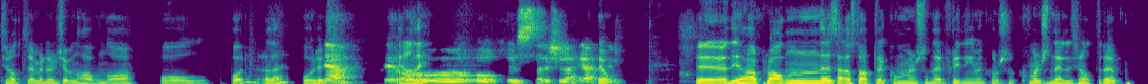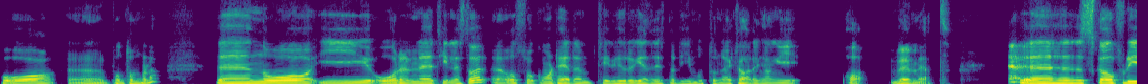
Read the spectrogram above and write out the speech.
Twin Otter mellom København og Aalborg, er det det? Århus? Ja, og Århus, er det ikke det? Ja. Jo. Eh, de har Planen deres er å starte konvensjonelle flyvninger med konvensjonelle kinottere på uh, pontonger. Eh, nå i år eller tidlig neste år, og så konvertere dem til hydrogendrift når de motorene er klare en gang i å, hvem vet. Ja. Eh, skal fly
